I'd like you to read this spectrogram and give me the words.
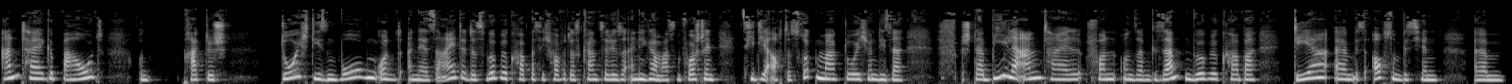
Anteil gebaut und praktisch durch diesen Bogen und an der Seite des Wirbelkörpers, ich hoffe, das kannst du dir so einigermaßen vorstellen, zieht ja auch das Rückenmark durch und dieser stabile Anteil von unserem gesamten Wirbelkörper, der ähm, ist auch so ein bisschen ähm,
